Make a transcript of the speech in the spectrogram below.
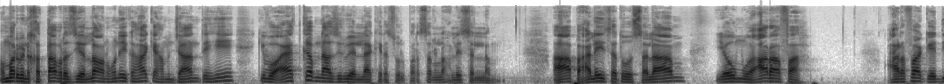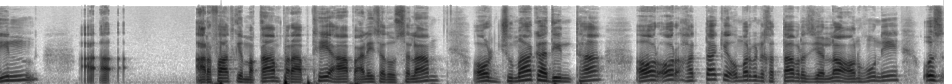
عمر بن خطاب رضی اللہ عنہ نے کہا کہ ہم جانتے ہیں کہ وہ آیت کب نازل ہوئی اللہ کے رسول پر صلی اللہ علیہ وسلم۔ آپ علیہ صد والسلام یوم عرفہ عرفہ کے دن عرفات کے مقام پر آپ تھے، آپ علیہ صد والسلام اور جمعہ کا دن تھا، اور اور حتیٰ کہ عمر بن خطاب رضی اللہ عنہ نے اس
